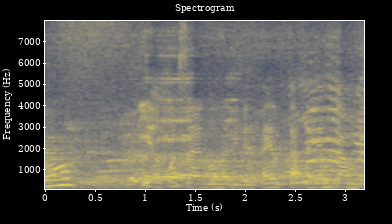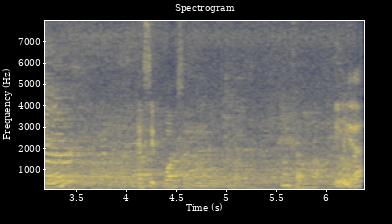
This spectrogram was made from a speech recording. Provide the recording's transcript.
Oh. Iya puasa dua hari dan air ka- ayam kampung kasih puasa dulu. Iya.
